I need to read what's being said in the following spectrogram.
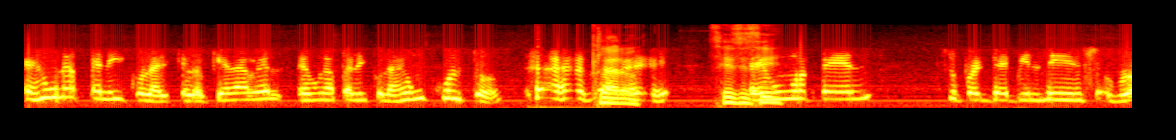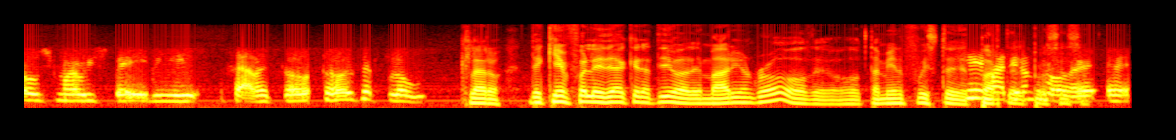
Es una película, el que lo quiera ver es una película, es un culto. Claro. Sí, sí, es sí. un hotel, Super Debbie Lynch, Rosemary's Baby, ¿sabes? Todo, todo ese flow. Claro. ¿De quién fue la idea creativa? ¿De Marion Rowe o, de- o también fuiste Sí, parte del Marion proceso? eh, eh,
